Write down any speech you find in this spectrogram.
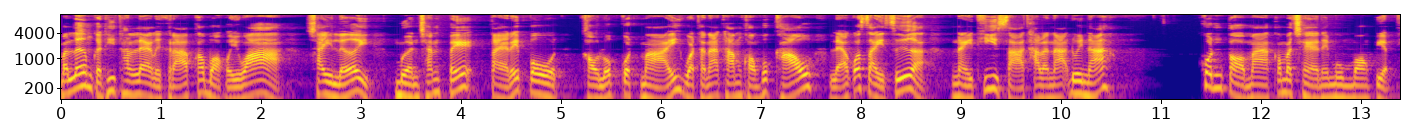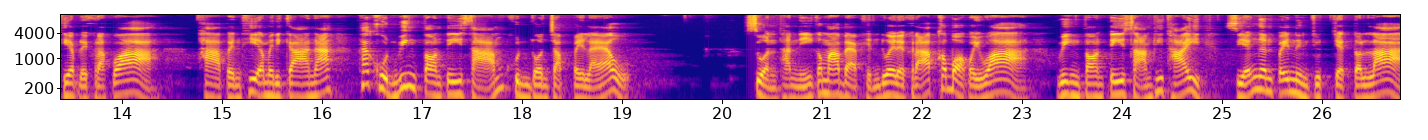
มาเริ่มกันที่ท่านแรกเลยครับ เขาบอกไว้ว่า ใช่เลย เหมือนชั้นเป๊ะ แต่ได้โปรดเคารพกฎหมาย วัฒนธรรมของพวกเขา แล้วก็ใส่เสื้อในที่สาธารณะด้วยนะ คนต่อมาก็มาแชร์ในมุมมองเปรียบเทียบเลยครับว่า ถ้าเป็นที่อเมริกานะ ถ้าคุณวิ่งตอนตีสามคุณโดนจับไปแล้ว ส่วนท่านนี้ก็มาแบบเห็นด้วยเลยครับ เขาบอกไว้ว่า วิ่งตอนตีสามที่ไทย เสียเงินไป 1.7 ดอลลาร์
